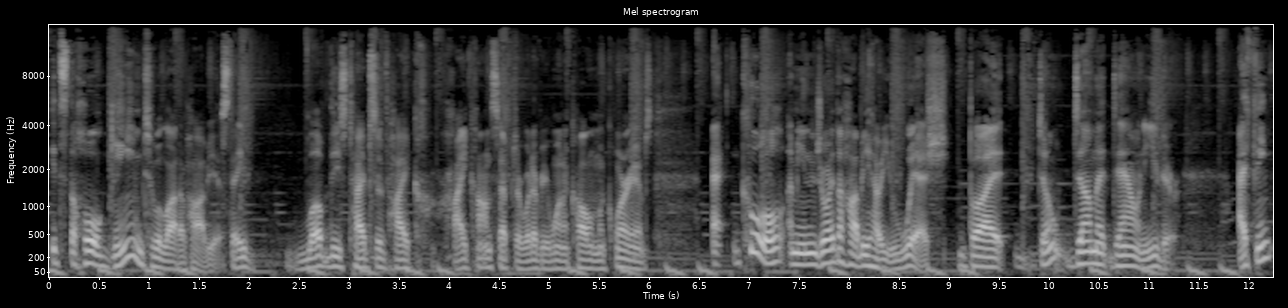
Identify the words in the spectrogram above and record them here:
it's the whole game to a lot of hobbyists. They love these types of high high concept or whatever you want to call them aquariums. Uh, cool. I mean, enjoy the hobby how you wish, but don't dumb it down either. I think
